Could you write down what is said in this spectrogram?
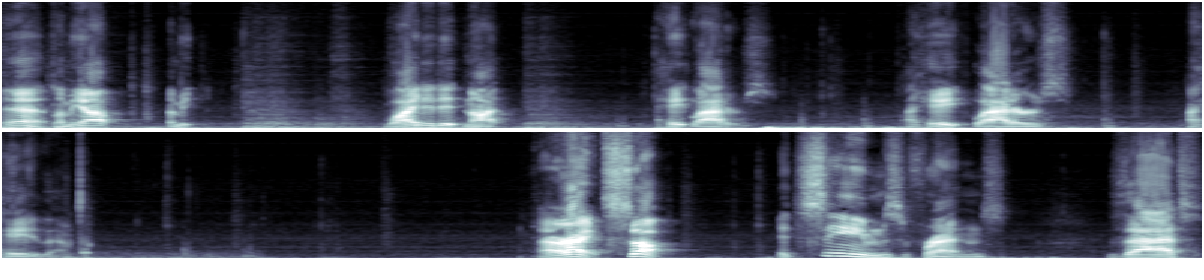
Yeah, let me up. Let me... Why did it not... I hate ladders. I hate ladders. I hate them. Alright, so... It seems, friends, that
